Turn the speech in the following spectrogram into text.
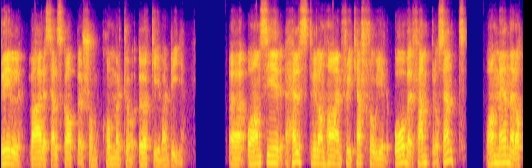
vil være selskaper som kommer til å øke i verdi. Eh, og han sier helst vil han ha en free cash flow yield over 5% og han mener at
